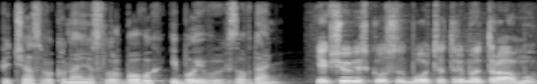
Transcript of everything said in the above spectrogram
під час виконання службових і бойових завдань. Якщо військовослужбовець отримує травму,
